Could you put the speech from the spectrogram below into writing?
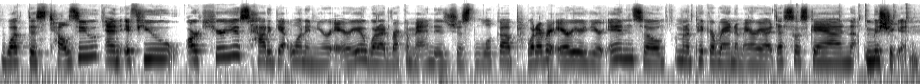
what this tells you. And if you are curious how to get one in your area, what I'd recommend is just look up whatever area you're in. So I'm gonna pick a random area, DEXA scan, Michigan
